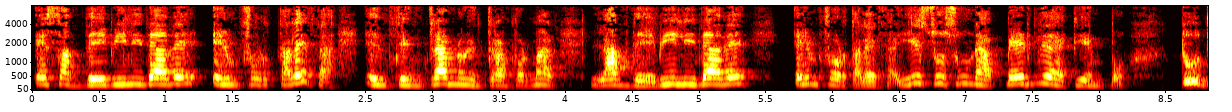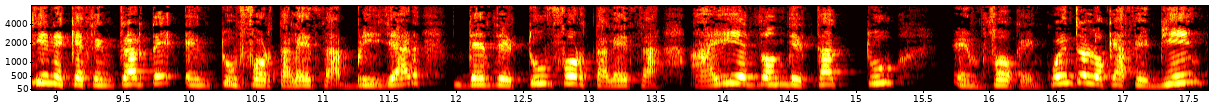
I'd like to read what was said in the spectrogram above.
esas debilidades en fortaleza, en centrarnos en transformar las debilidades en fortaleza. Y eso es una pérdida de tiempo. Tú tienes que centrarte en tu fortaleza, brillar desde tu fortaleza. Ahí es donde está tu enfoque. Encuentra lo que haces bien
